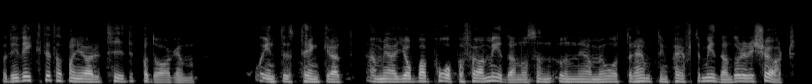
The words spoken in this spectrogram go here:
Och det är viktigt att man gör det tidigt på dagen och inte tänker att ja, jag jobbar på på förmiddagen och sen unnar jag mig återhämtning på eftermiddagen, då är det kört.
